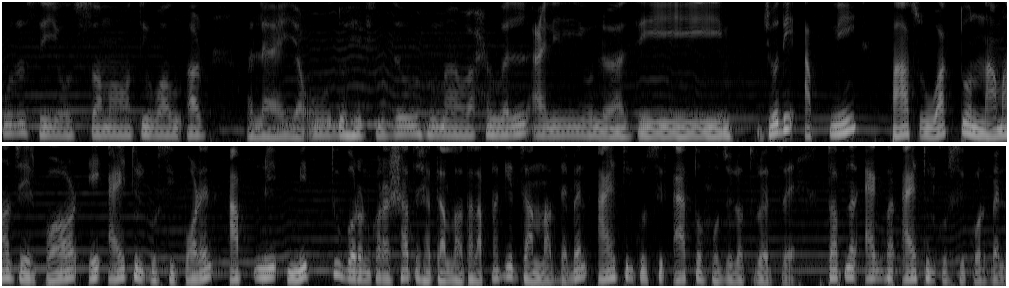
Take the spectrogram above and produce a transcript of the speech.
كرسي السماوات والأرض ولا يؤود حفظهما وهو العلي العظيم যদি আপনি পাঁচ ওয়াক্ত নামাজের পর এই আয়তুল কুরসি পড়েন, আপনি মৃত্যুবরণ করার সাথে সাথে আল্লাহ তালা আপনাকে জান্নাত দেবেন। আয়তুল কুরসির এত ফজিলত রয়েছে। তো আপনার একবার আয়তুল কুরসি পড়বেন।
